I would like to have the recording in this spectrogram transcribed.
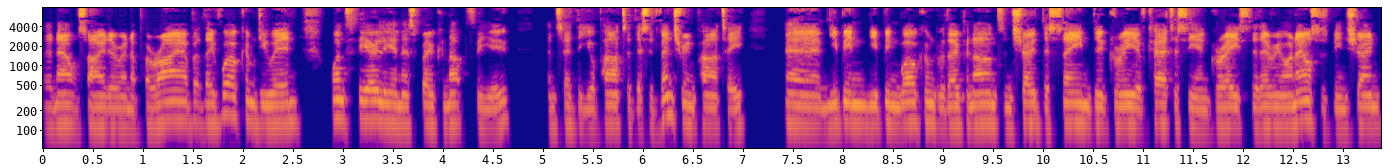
an outsider and a pariah, but they've welcomed you in. Once Theolian has spoken up for you and said that you're part of this adventuring party, um, you've been you've been welcomed with open arms and showed the same degree of courtesy and grace that everyone else has been shown,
